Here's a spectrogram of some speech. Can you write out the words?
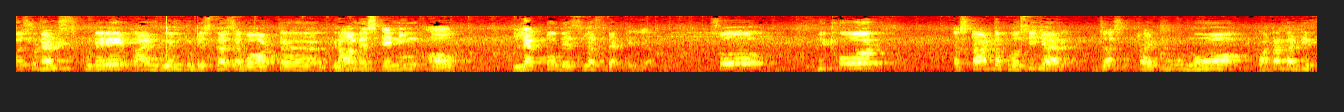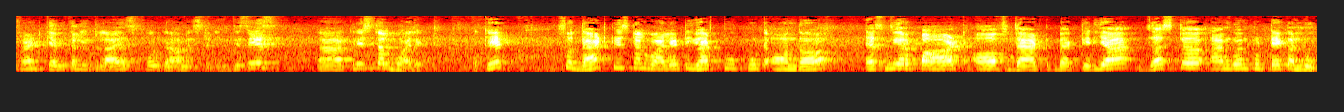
Hello students, today I am going to discuss about uh, gram staining of lactobacillus bacteria. So before I start the procedure, just try to know what are the different chemical utilized for gram staining. This is uh, crystal violet. Okay, so that crystal violet you have to put on the smear part of that bacteria. Just uh, I am going to take a look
